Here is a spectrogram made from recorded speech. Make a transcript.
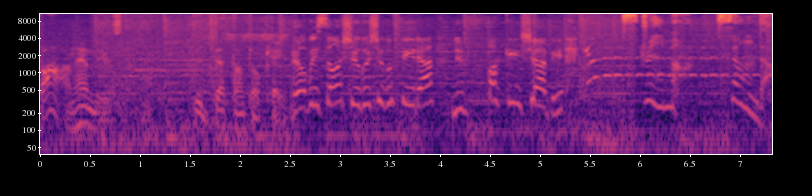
Fan händer just nu. Det. är Detta är inte okej. Robinson 2024, nu fucking kör vi! Streama söndag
